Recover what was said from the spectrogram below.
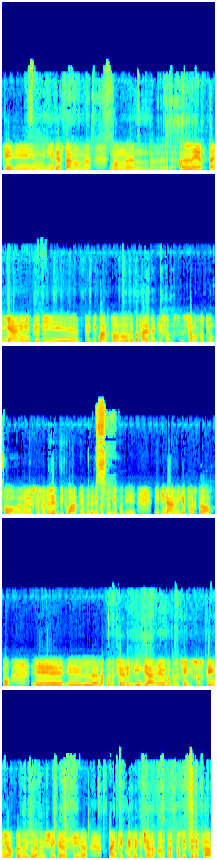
che in, in realtà non, non eh, allerta gli animi più di, più di, quanto non lo debba fare perché so, siamo tutti un po' noi osservatori abituati a vedere questo sì. tipo di, di, dinamiche purtroppo e, e la posizione dell'India è una posizione di sostegno a quella del governo di Sheikh Hasina anche qui perché c'è una contrapposizione fra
